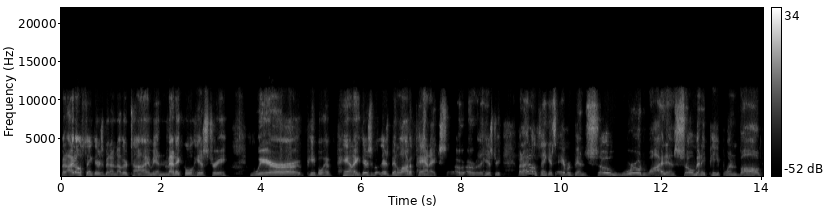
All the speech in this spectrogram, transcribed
But I don't think there's been another time in medical history where people have panicked. There's there's been a lot of panics over the history, but I don't think it's ever been so worldwide and so many people involved,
